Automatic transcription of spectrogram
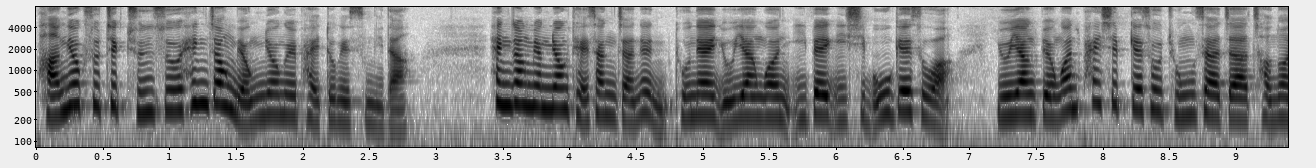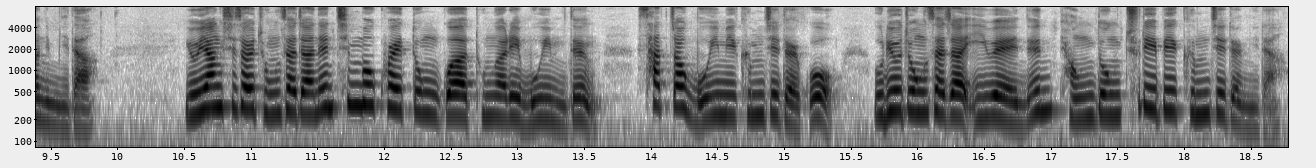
방역수칙 준수 행정명령을 발동했습니다. 행정명령 대상자는 도내 요양원 225개소와 요양병원 80개소 종사자 전원입니다. 요양시설 종사자는 친목 활동과 동아리 모임 등 사적 모임이 금지되고 의료 종사자 이외에는 병동 출입이 금지됩니다.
